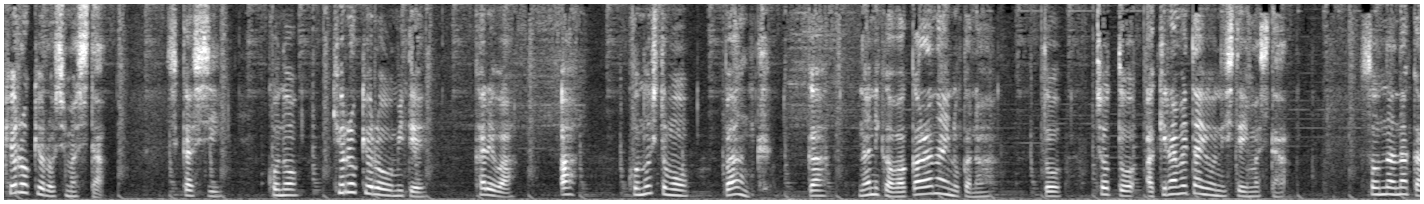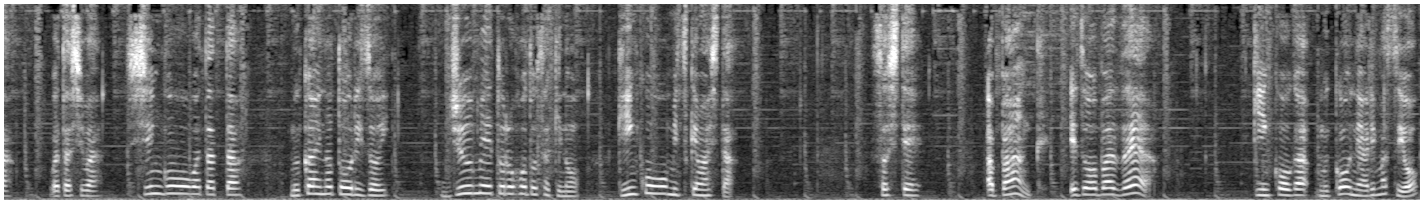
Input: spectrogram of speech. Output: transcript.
キョロキョロしました。しかしこのキョロキョロを見て彼はあこの人もバンクが何かわからないのかなとちょっと諦めたようにしていました。そんな中私は信号を渡った向かいの通り沿い10メートルほど先の銀行を見つけました。そして A bank is over there 銀行が向こうにありますよ。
